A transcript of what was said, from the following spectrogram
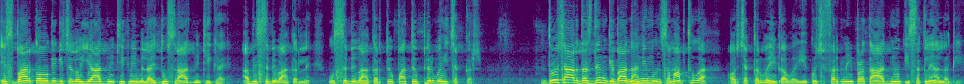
इस बार कहोगे कि चलो यह आदमी ठीक नहीं मिला दूसरा आदमी ठीक है, अब इससे विवाह कर लें। उससे विवाह करते हो, पाते हो, फिर वही चक्कर। दो चार दस दिन के बाद हनीमून समाप्त हुआ, और चक्कर वही का वही है। कुछ फ़र्क नहीं पड़ता, आदमियों की शक्लें अलग हैं।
